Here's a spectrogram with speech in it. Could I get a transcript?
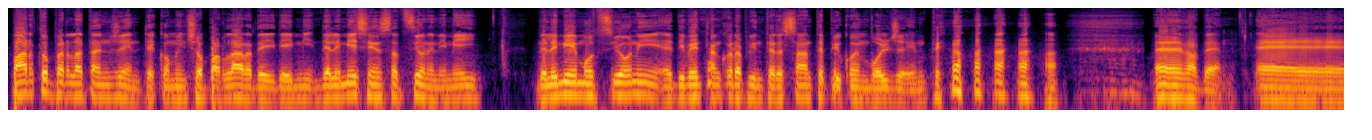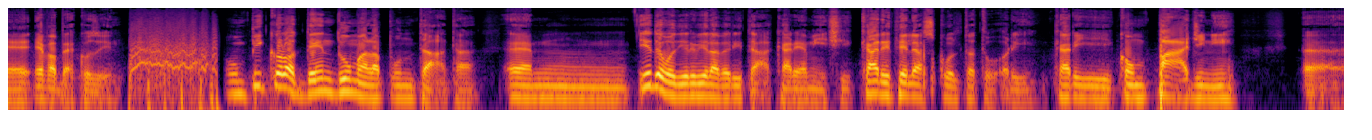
parto per la tangente e comincio a parlare dei, dei, delle mie sensazioni, miei, delle mie emozioni, eh, diventa ancora più interessante e più coinvolgente. e eh, vabbè, e eh, vabbè così. Un piccolo addendum alla puntata. Ehm, io devo dirvi la verità, cari amici, cari teleascoltatori, cari compagini Uh,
